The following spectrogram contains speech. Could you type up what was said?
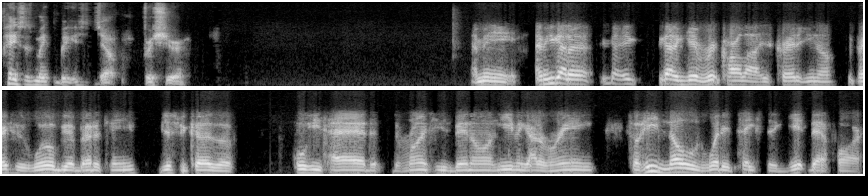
Pacers make the biggest jump for sure. I mean, I mean, you gotta you gotta you gotta give Rick Carlisle his credit. You know, the Pacers will be a better team just because of who he's had, the runs he's been on. He even got a ring, so he knows what it takes to get that far.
